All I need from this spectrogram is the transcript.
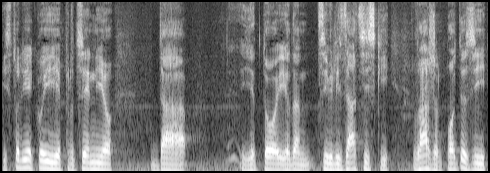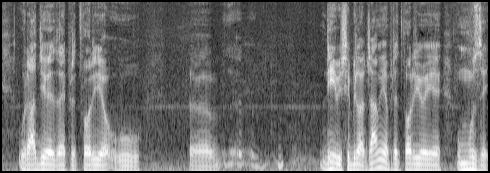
istorije koji je procenio da je to jedan civilizacijski važan potez i uradio je da je pretvorio u e, nije više bila džamija, pretvorio je u muzej.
